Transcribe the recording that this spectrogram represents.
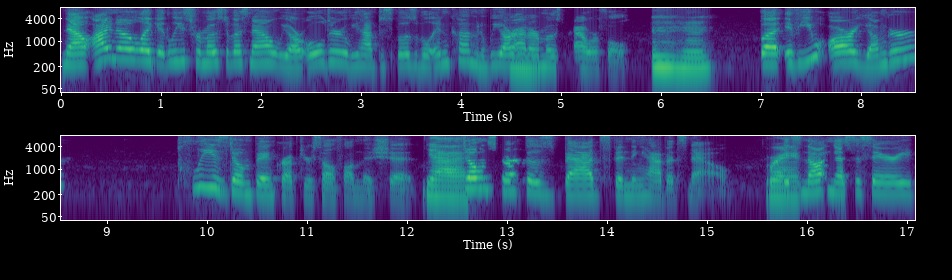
Now, I know, like, at least for most of us now, we are older, we have disposable income, and we are at Mhm. our most powerful. hmm But if you are younger, please don't bankrupt yourself on this shit. yeah Don't start those bad spending habits now. right It's not necessary.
